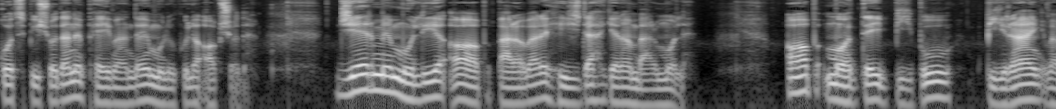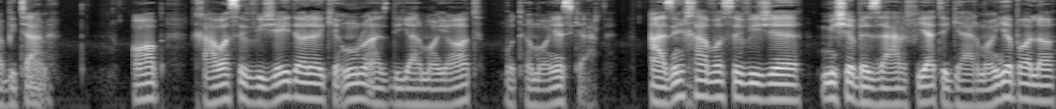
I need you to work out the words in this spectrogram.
قطبی شدن پیوندهای مولکول آب شده. جرم مولی آب برابر 18 گرم بر مله. آب ماده بیبو، بیرنگ و بیتمه. آب خواص ویژه‌ای داره که اون رو از دیگر مایعات متمایز کرده. از این خواص ویژه میشه به ظرفیت گرمایی بالا،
